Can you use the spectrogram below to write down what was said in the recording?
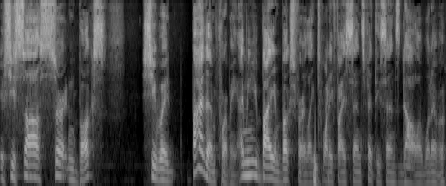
if she saw certain books, she would buy them for me. I mean, you buy in books for like 25 cents, 50 cents, dollar, whatever.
